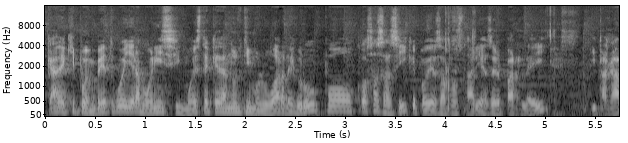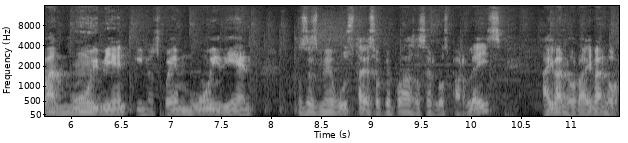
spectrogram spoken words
Cada equipo en Betway era buenísimo. Este queda en último lugar de grupo, cosas así que podías apostar y hacer parlay. Y pagaban muy bien y nos fue muy bien. Entonces me gusta eso que puedas hacer los parlays. Hay valor, hay valor.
